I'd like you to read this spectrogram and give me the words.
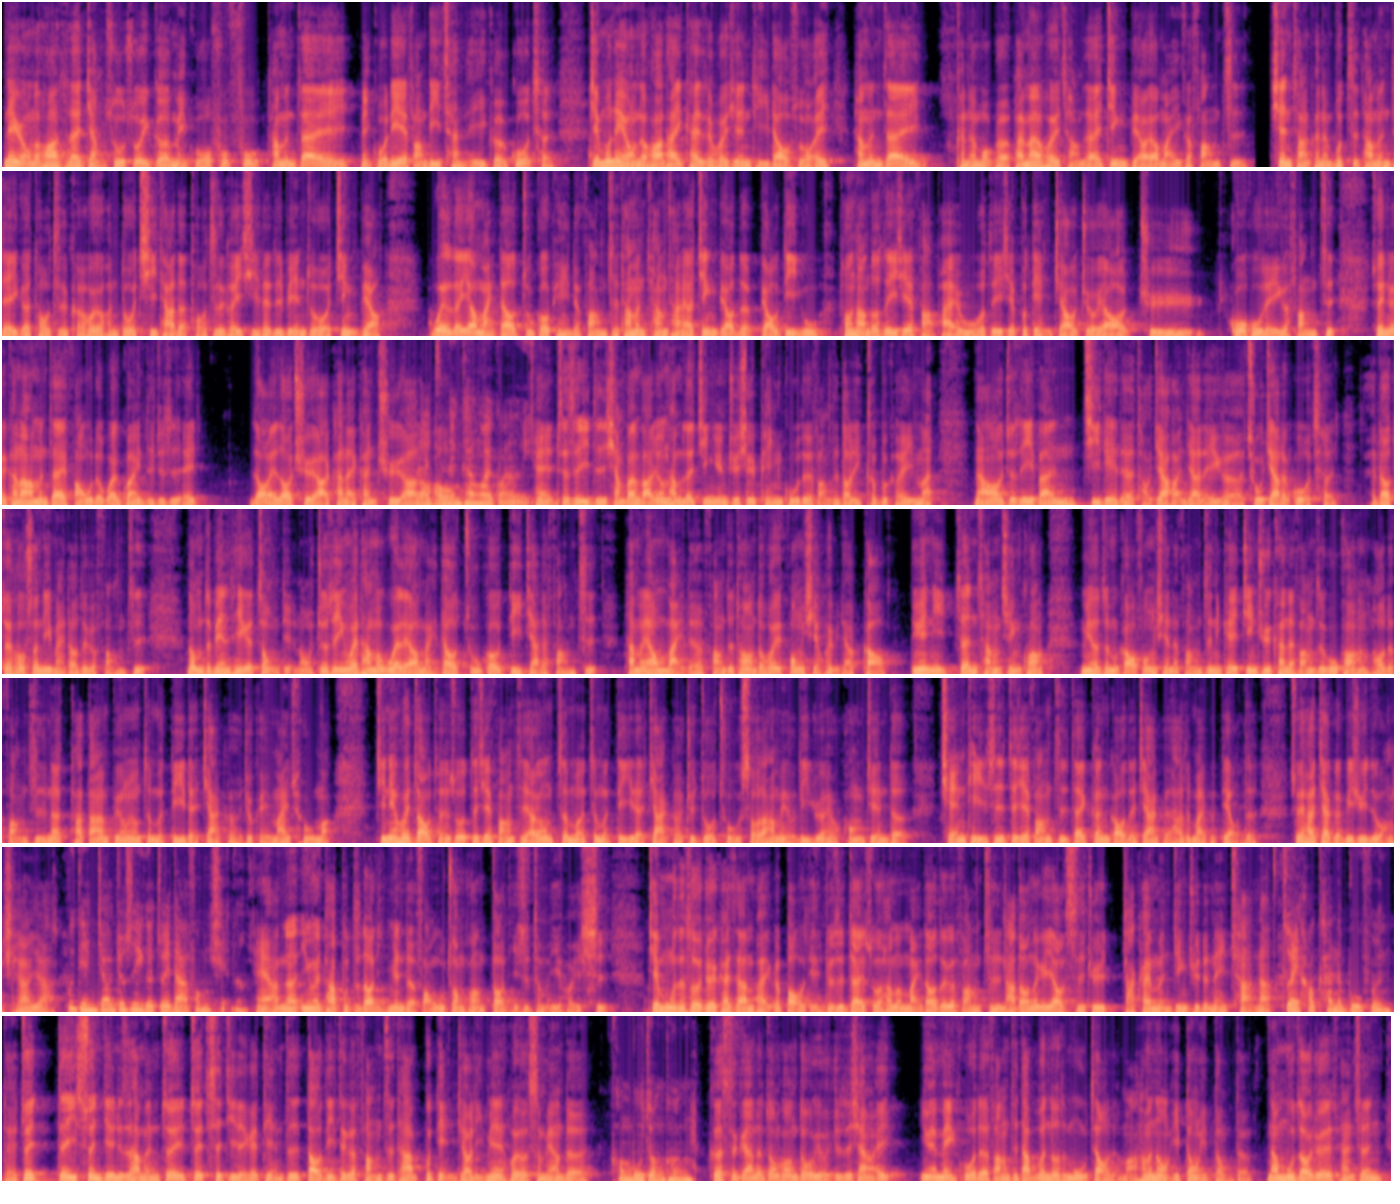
内容的话是在讲述说一个美国夫妇他们在美国猎房地产的一个过程。节目内容的话，他一开始会先提到说，诶，他们在可能某个拍卖会场在竞标要买一个房子。现场可能不止他们这一个投资客，会有很多其他的投资客一起在这边做竞标。为了要买到足够便宜的房子，他们常常要竞标的标的物，通常都是一些法拍屋或者一些不点交就要去过户的一个房子。所以你会看到他们在房屋的外观一直就是诶绕来绕去啊，看来看去啊，然后只能看外观而已。哎，就是一直想办法用他们的经验去去评估这个房子到底可不可以买，然后就是一番激烈的讨价还价的一个出价的过程。到最后顺利买到这个房子，那我们这边是一个重点哦，就是因为他们为了要买到足够低价的房子，他们要买的房子通常都会风险会比较高。因为你正常情况没有这么高风险的房子，你可以进去看的房子，屋况很好的房子，那它当然不用用这么低的价格就可以卖出嘛。今天会造成说这些房子要用这么这么低的价格去做出售，让他们有利润有空间的前提是这些房子在更高的价格它是卖不掉的，所以它价格必须一直往下压。不点交就是一个最大风险了。哎呀，那因为他不知道里面的房屋状况到底是怎么一回事。节目这时候就会开始安排一个爆点，就是在说他们买到这个房子，拿到那个钥匙去打开门进去的那一刹那，最好看的部分。对，最这一瞬间就是他们最最刺激的一个点，就是到底这个房子它不点交里面会有什么样的恐怖状况？各式各样的状况都有，就是像诶，因为美国的房子大部分都是木造的嘛，他们那种一栋一栋的，那木造就会产生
